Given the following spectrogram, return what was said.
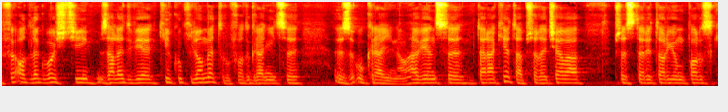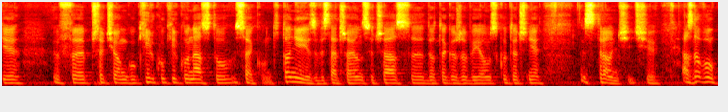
w odległości zaledwie kilku kilometrów od granicy z Ukrainą. A więc e, ta rakieta przeleciała przez terytorium polskie w przeciągu kilku, kilkunastu sekund. To nie jest wystarczający czas e, do tego, żeby ją skutecznie strącić. A znowu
